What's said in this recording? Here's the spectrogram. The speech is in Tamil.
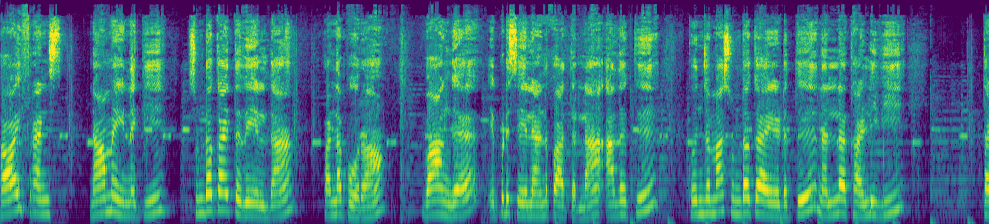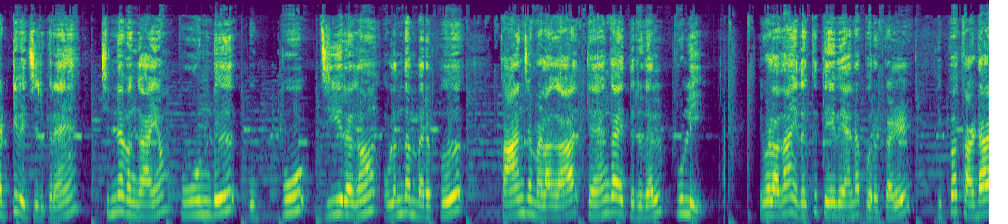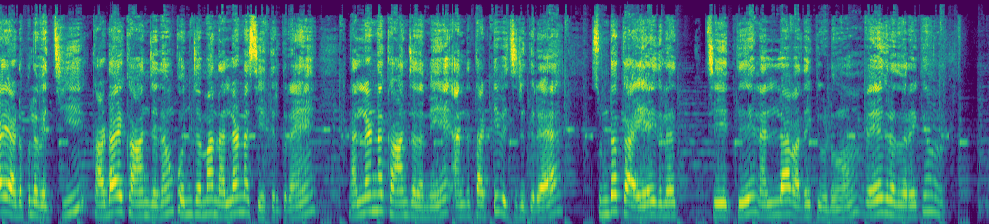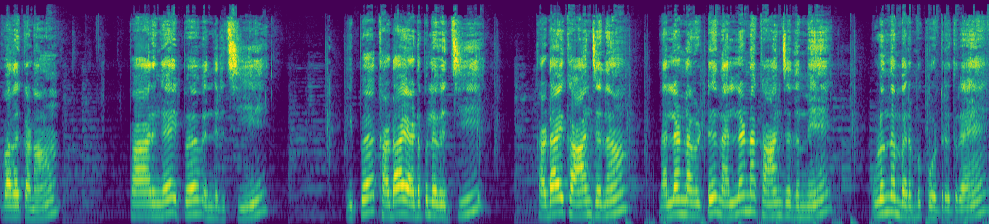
ஹாய் ஃப்ரெண்ட்ஸ் நாம் இன்னைக்கு சுண்டைக்காய் துவையல் தான் பண்ண போகிறோம் வாங்க எப்படி செய்யலான்னு பார்த்துடலாம் அதுக்கு கொஞ்சமாக சுண்டைக்காய் எடுத்து நல்லா கழுவி தட்டி வச்சுருக்கிறேன். சின்ன வெங்காயம் பூண்டு உப்பு ஜீரகம் உளுந்தம்பருப்பு காஞ்ச மிளகாய் தேங்காய் திருதல் புளி. இவ்வளோதான் இதுக்கு தேவையான பொருட்கள். இப்போ கடாய் அடுப்பில் வச்சு கடாய் காஞ்சதும் கொஞ்சமாக நல்லெண்ணெய் சேர்த்துருக்குறேன். நல்லெண்ணெய் காஞ்சதுமே அந்த தட்டி வச்சிருக்கிற சுண்டைக்காயை இதில் சேர்த்து நல்லா வதக்கி விடுவோம் வேகிறது வரைக்கும் வதக்கணும். பாருங்கள் இப்போ வெந்துருச்சு. இப்போ கடாய் அடுப்பில் வச்சு கடாய் காஞ்சதும் நல்லெண்ணெய் விட்டு நல்லெண்ணெய் காஞ்சதுமே உளுந்தம்பருப்பு போட்டிருக்கிறேன்.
